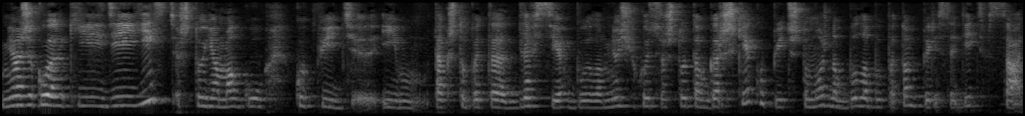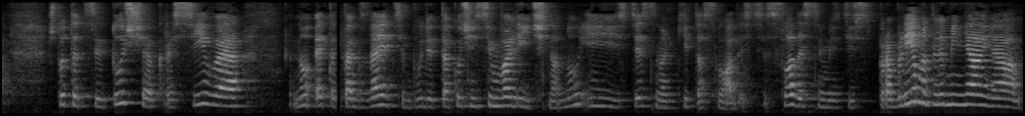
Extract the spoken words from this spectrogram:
У меня уже кое-какие идеи есть, что я могу купить э, им, так, чтобы это для всех было. Мне очень хочется что-то в горшке купить, что можно было бы потом пересадить в сад. Что-то цветущее, красивое, но это так, знаете, будет так очень символично. Ну и, естественно, какие-то сладости. С сладостями здесь проблема для меня. Я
